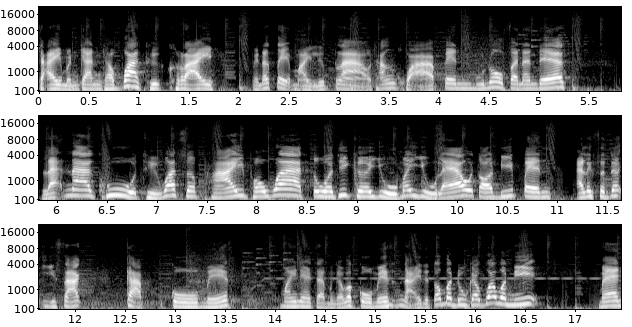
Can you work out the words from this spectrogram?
ใจเหมือนกันครับว่าคือใครเป็นนักเตะใหม่หรือเปล่า ทางขวาเป็นบูโน่ฟ r นันเดสและหน้าคู่ถือว่าเซอร์ไพรส์เพราะว่าตัวที่เคยอยู่ไม่อยู่แล้ว ตอนนี้เป็นอเล็กซานเดอร์อีซักกับโกเมส ไม่แน่ใจเหมือนกันว่าโกเมสไหน เดี๋ยวต้องมาดูกันว่าวันนี้แมน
